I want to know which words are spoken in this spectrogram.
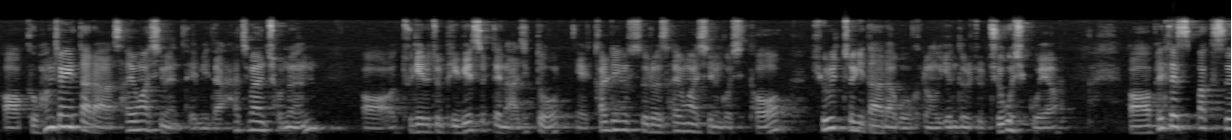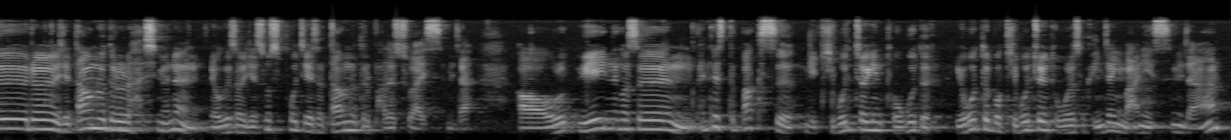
어, 그 환경에 따라 사용하시면 됩니다. 하지만 저는 어, 두 개를 좀 비교했을 때는 아직도 예, 칼리눅스를 사용하시는 것이 더 효율적이다라고 그런 의견들을 좀 주고 싶고요. 어, PentestBox를 이제 다운로드를 하시면은 여기서 이제 소스포지에서 다운로드를 받을 수가 있습니다. 어, 위에 있는 것은 PentestBox 기본적인 도구들 이것도 뭐 기본적인 도구에서 굉장히 많이 있습니다.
